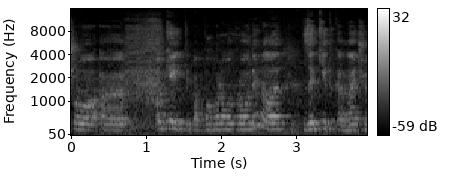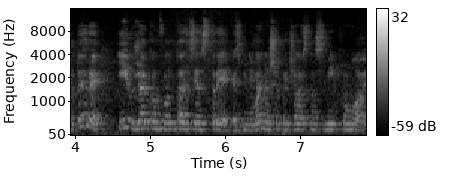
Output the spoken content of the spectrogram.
що е, окей, типа поговорили про один, але закидка на 4 і вже конфронтація з 3, якась мінімальна ще почалась на самій промові.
